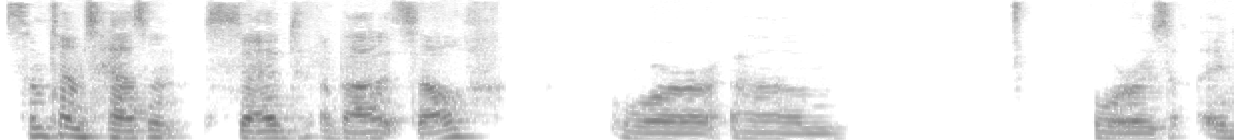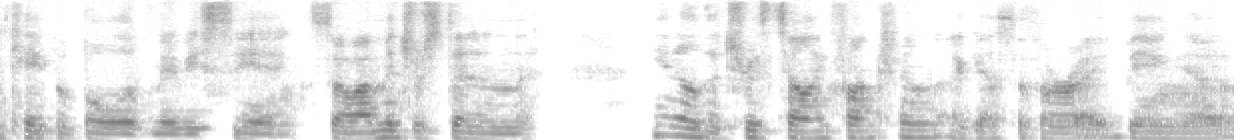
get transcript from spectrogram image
sometimes hasn't said about itself or um, or is incapable of maybe seeing. So I'm interested in, you know, the truth-telling function, I guess, of a right being a,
